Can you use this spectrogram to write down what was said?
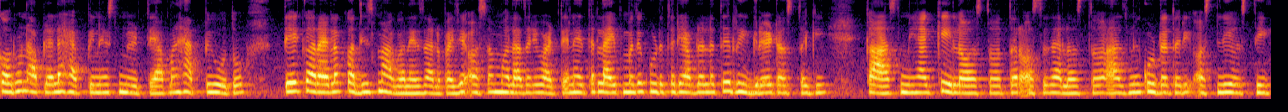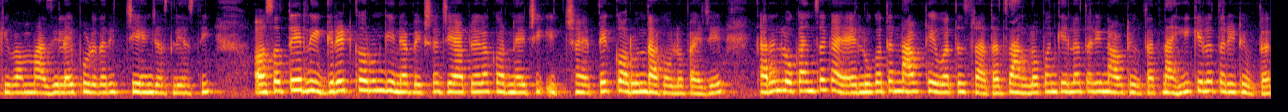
करून आपल्याला हॅपीनेस मिळते आपण हॅप्पी होतो ते करायला कधीच मागं नाही झालं पाहिजे असं मला तरी वाटते नाही तर लाईफमध्ये कुठेतरी आपल्याला ते रिग्रेट असतं की कास मी ह्या केलं असतं तर असं झालं असतं. आज मी कुठंतरी असली असती किंवा माझी लाईफ कुठेतरी चेंज असली असती असं ते रिग्रेट करून घेण्यापेक्षा जे आपल्याला करण्याची इच्छा आहे ते करून दाखवलं पाहिजे. कारण लोकांचं काय आहे लोकं तर नाव ठेवतच राहतात. चांगलं पण केलं तरी नाव ठेवतात नाही केलं तरी ठेवतात.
